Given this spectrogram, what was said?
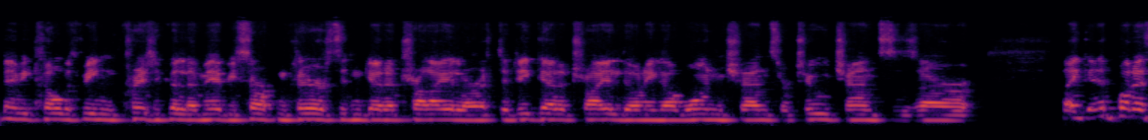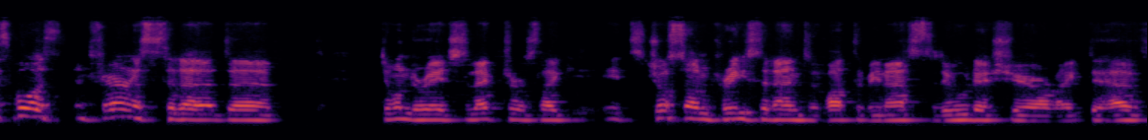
maybe clubs being critical that maybe certain players didn't get a trial or if they did get a trial they only got one chance or two chances or like but I suppose in fairness to the the, the underage selectors like it's just unprecedented what they've been asked to do this year. Like they have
